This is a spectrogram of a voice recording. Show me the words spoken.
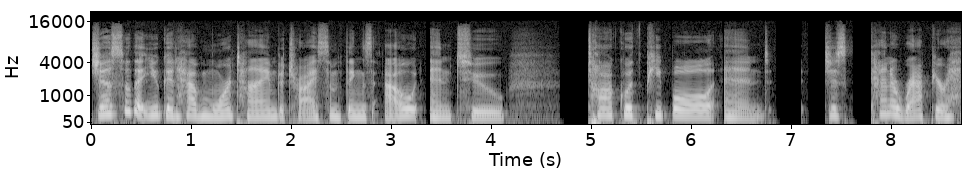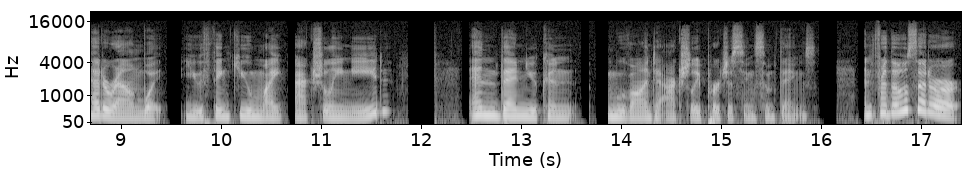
just so that you could have more time to try some things out and to talk with people and just kind of wrap your head around what you think you might actually need. And then you can move on to actually purchasing some things. And for those that are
